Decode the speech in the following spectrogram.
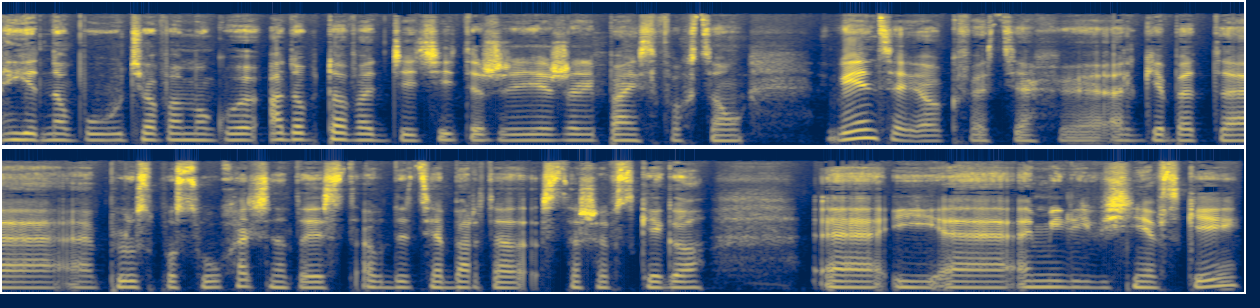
jednopłciowe mogły adoptować dzieci. Też jeżeli Państwo chcą więcej o kwestiach LGBT plus posłuchać, no to jest audycja Barta Staszewskiego e, i e, Emilii Wiśniewskiej.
